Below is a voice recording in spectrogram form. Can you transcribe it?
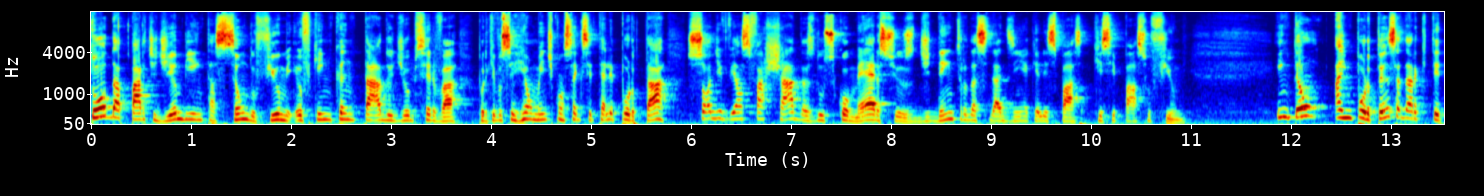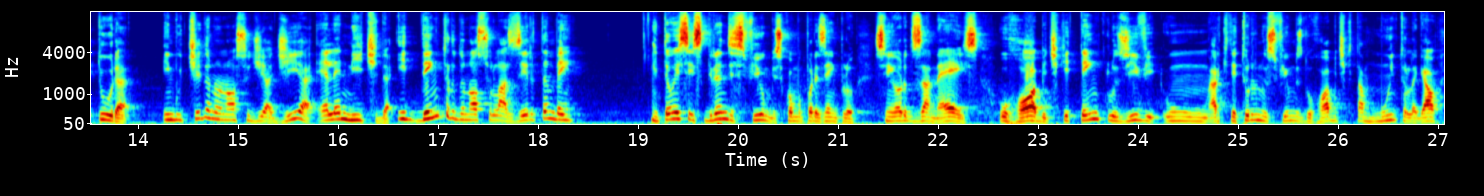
toda a parte de ambientação do filme eu fiquei encantado de observar, porque você realmente consegue se teleportar só de ver as fachadas dos comércios de dentro da cidadezinha que, eles passa, que se passa o filme. Então, a importância da arquitetura embutida no nosso dia a dia, ela é nítida e dentro do nosso lazer também. Então esses grandes filmes, como por exemplo Senhor dos Anéis, O Hobbit, que tem inclusive uma arquitetura nos filmes do Hobbit que está muito legal.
